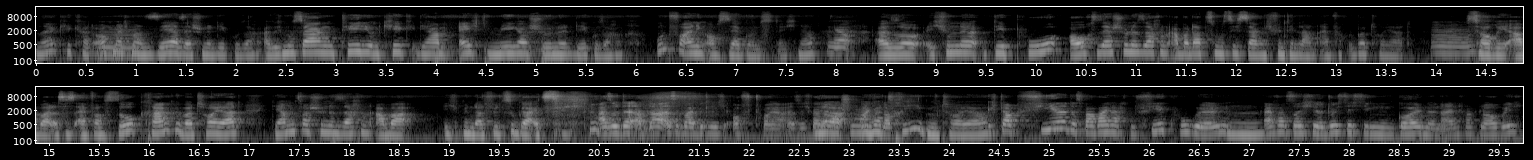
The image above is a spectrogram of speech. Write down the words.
Ne, Kick hat auch mm. manchmal sehr, sehr schöne Deko-Sachen. Also ich muss sagen, Teddy und Kick, die haben echt mega schöne Deko-Sachen und vor allen Dingen auch sehr günstig. Ne? Ja. Also ich finde Depot auch sehr schöne Sachen, aber dazu muss ich sagen, ich finde den Laden einfach überteuert. Mhm. Sorry, aber das ist einfach so krank überteuert. Die haben zwar schöne Sachen, aber ich bin dafür zu geizig. Also da, da ist aber wirklich oft teuer. Also ich war ja, da auch schon mal übertrieben ich glaub, teuer. Ich glaube vier, das war Weihnachten, vier Kugeln, mhm. einfach solche durchsichtigen goldenen einfach, glaube ich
